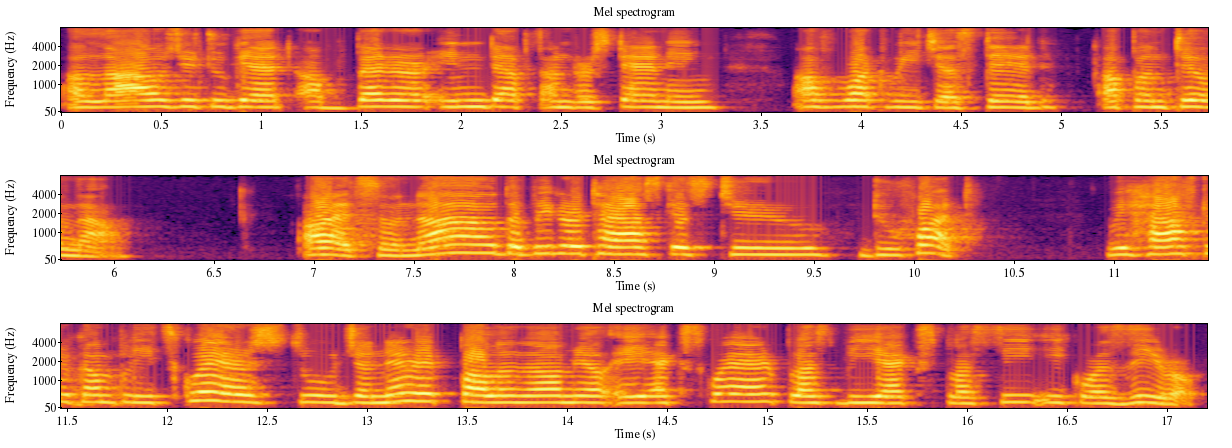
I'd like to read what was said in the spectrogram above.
allows you to get a better in-depth understanding of what we just did up until now. All right, so now the bigger task is to do what? We have to complete squares to generic polynomial ax squared plus bx plus c equals 0.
